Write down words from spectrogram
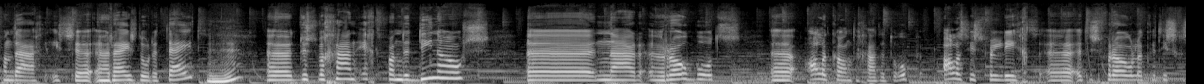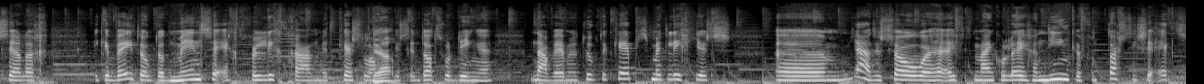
vandaag is uh, een reis door de tijd. Mm -hmm. dus we gaan echt van de dino's naar robots. alle kanten gaat het op. Alles is verlicht. het is vrolijk. Het is gezellig. Ik weet ook dat mensen echt verlicht gaan met kerstlampjes ja. en dat soort dingen. Nou, we hebben natuurlijk de caps met lichtjes. Um, ja, dus zo heeft mijn collega Nienke fantastische acts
